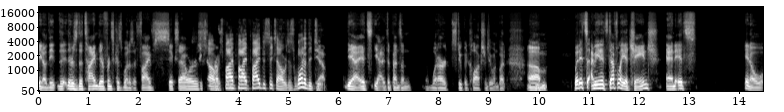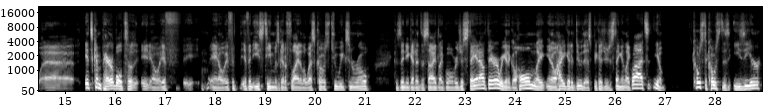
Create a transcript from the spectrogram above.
you know, the, the, there's the time difference because what is it, five six hours? Six hours, five five five to six hours. It's one of the two. Yeah, yeah. It's yeah. It depends on what our stupid clocks are doing, but um, mm-hmm. but it's I mean, it's definitely a change, and it's you know, uh, it's comparable to you know if you know if if an East team was going to fly to the West Coast two weeks in a row, because then you got to decide like, well, we're just staying out there, we got to go home, like you know, how you got to do this because you're just thinking like, well, it's you know, coast to coast is easier.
